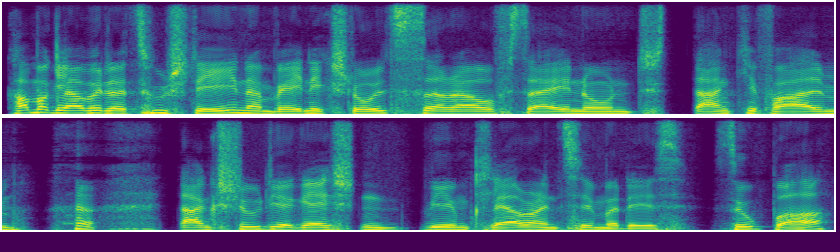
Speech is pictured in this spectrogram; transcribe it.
Kann man, glaube ich, dazu stehen, ein wenig stolz darauf sein und danke vor allem, dank Studiogästen wie im Clarence sind wir das. Super, ha?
